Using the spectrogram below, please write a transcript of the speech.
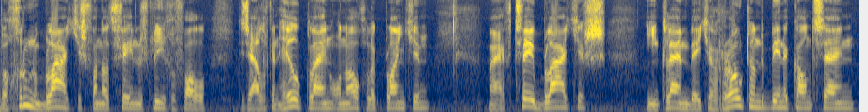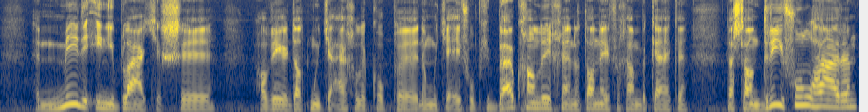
groene blaadjes van dat Venusvliegenval. Het is eigenlijk een heel klein onogelijk plantje. Maar hij heeft twee blaadjes die een klein beetje rood aan de binnenkant zijn. En midden in die blaadjes, eh, alweer dat moet je eigenlijk op, eh, dan moet je even op je buik gaan liggen en het dan even gaan bekijken. Daar staan drie voelharen.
